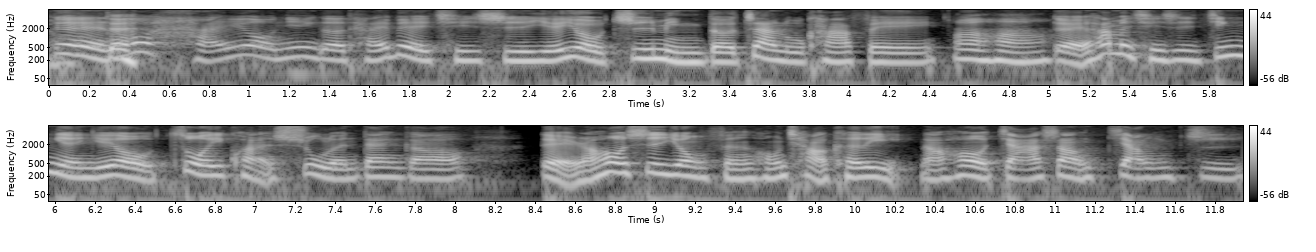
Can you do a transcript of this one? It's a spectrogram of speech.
对，然后还有那个台北其实也有知名的湛卢咖啡，嗯哼，对他们其实今年也有做一款树人蛋糕，对，然后是用粉红巧克力，然后加上姜汁，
